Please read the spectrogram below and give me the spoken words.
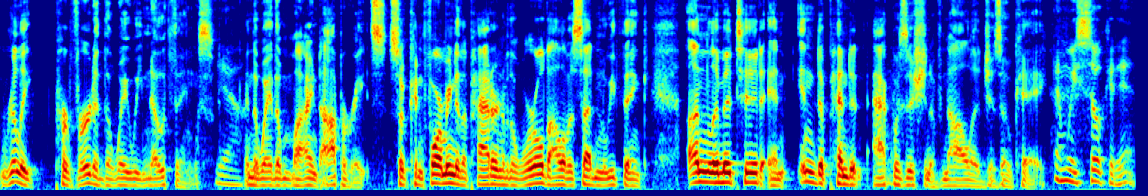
really perverted the way we know things Yeah. and the way the mind operates. So conforming to the pattern of the world, all of a sudden we think unlimited and independent acquisition of knowledge is okay. And we soak it in.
